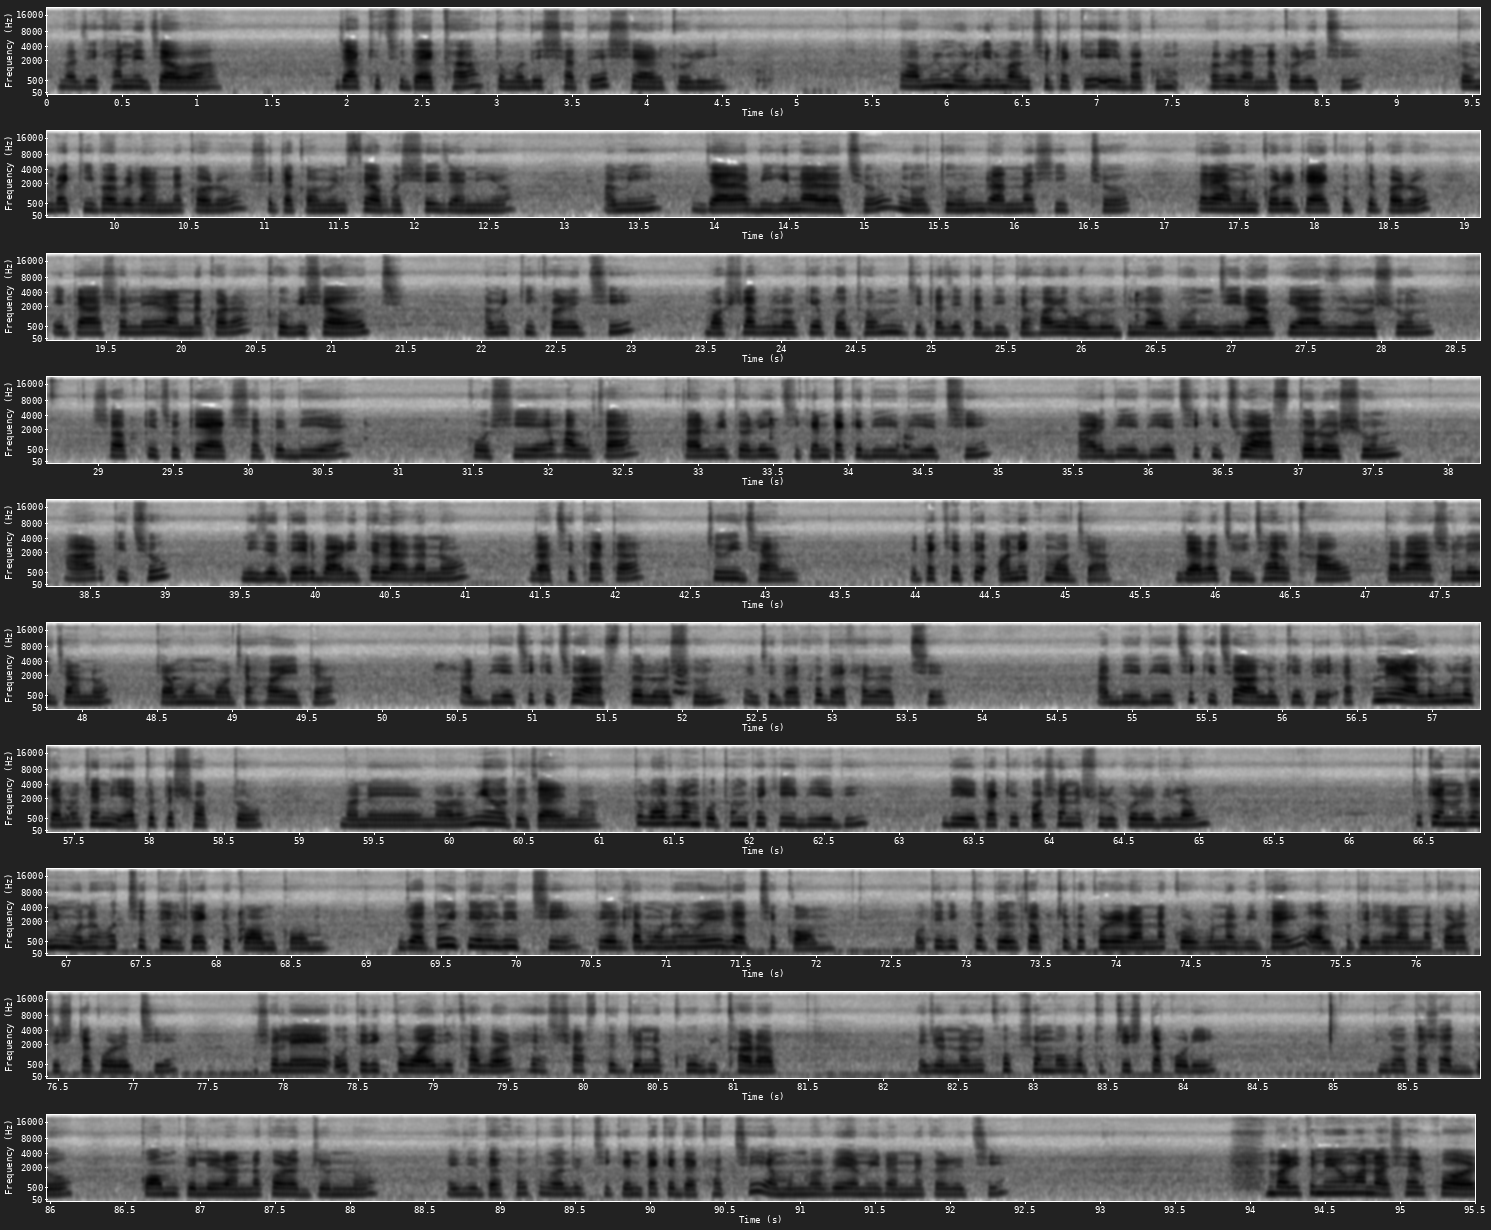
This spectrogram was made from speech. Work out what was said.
বা যেখানে যাওয়া, যা কিছু দেখা তোমাদের সাথে শেয়ার করি। তো আমি মুরগির মাংসটাকে এরকমভাবে রান্না করেছি। তোমরা কীভাবে রান্না করো সেটা কমেন্টসে অবশ্যই জানিও। আমি যারা বিগিনার আছো, নতুন, রান্না শিখছো, তারা এমন করে ট্রাই করতে পারো। এটা আসলে রান্না করা খুবই সহজ। আমি কি করেছি? মশলাগুলোকে প্রথম যেটা যেটা দিতে হয়, হলুদ, লবণ, জিরা, পেঁয়াজ, রসুন সব কিছুকে একসাথে দিয়ে কষিয়ে হালকা তার ভিতরেই চিকেনটাকে দিয়ে দিয়েছি। আর দিয়ে দিয়েছি কিছু আস্ত রসুন আর কিছু নিজেদের বাড়িতে লাগানো গাছে থাকা চুই ঝাল। এটা খেতে অনেক মজা। যারা চুই ঝাল খাও, তারা আসলেই জানো কেমন মজা হয় এটা। আর দিয়েছি কিছু আস্ত রসুন। ওই যে দেখো, দেখা যাচ্ছে। আর দিয়ে দিয়েছি কিছু আলু কেটে। এখনের আলুগুলো কেন জানি এতটা শক্ত মানে নরমই হতে চায় না। তো ভাবলাম প্রথম থেকেই দিয়ে দিই। দিয়ে এটাকে কষানো শুরু করে দিলাম। তো কেন জানি মনে হচ্ছে তেলটা একটু কম কম। যতই তেল দিচ্ছি, তেলটা মনে হয়ে যাচ্ছে কম। অতিরিক্ত তেল চপচপে করে রান্না করব না বিধায় অল্প তেলে রান্না করার চেষ্টা করেছি। আসলে অতিরিক্ত অয়েলি খাবার স্বাস্থ্যের জন্য খুবই খারাপ। এজন্য আমি খুব সম্ভবত চেষ্টা করি যথাসাধ্য কম তেলে রান্না করার জন্য। এই যে দেখো, তোমাদের চিকেনটাকে দেখাচ্ছি, এমনভাবে আমি রান্না করেছি। বাড়িতে মেহমান আসার পর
